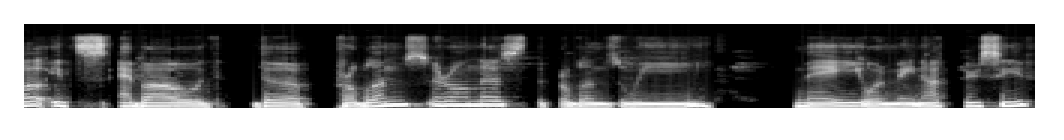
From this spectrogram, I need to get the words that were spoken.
Well, it's about the problems around us, the problems we may or may not perceive.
